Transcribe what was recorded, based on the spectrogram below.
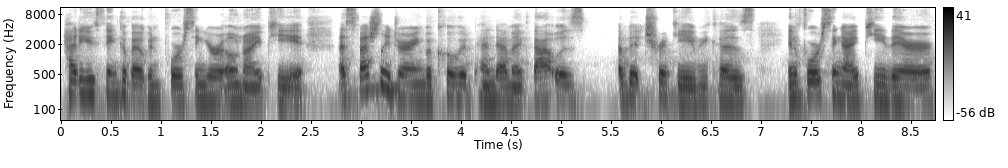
How do you think about enforcing your own IP, especially during the COVID pandemic? That was a bit tricky because enforcing IP there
